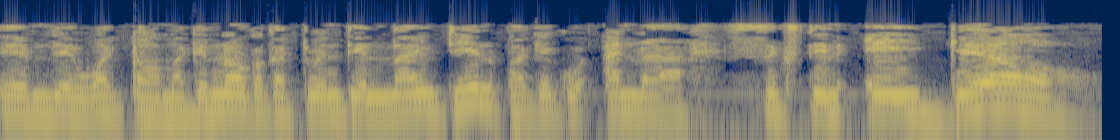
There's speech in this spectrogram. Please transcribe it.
um wagqama ke noko ka-2019 phaa ku-under 16 a girls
